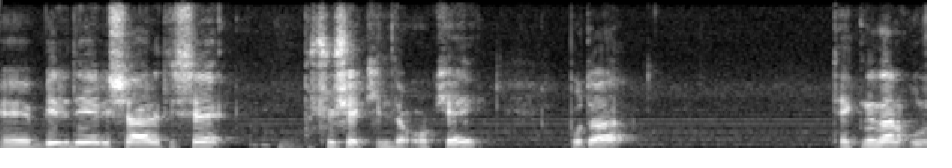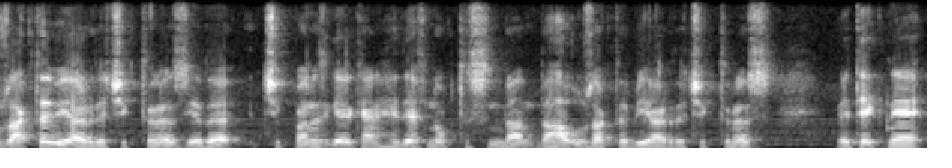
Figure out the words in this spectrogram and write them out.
E, bir diğer işaret ise şu şekilde okey. Bu da tekneden uzakta bir yerde çıktınız ya da çıkmanız gereken hedef noktasından daha uzakta bir yerde çıktınız ve tekneye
